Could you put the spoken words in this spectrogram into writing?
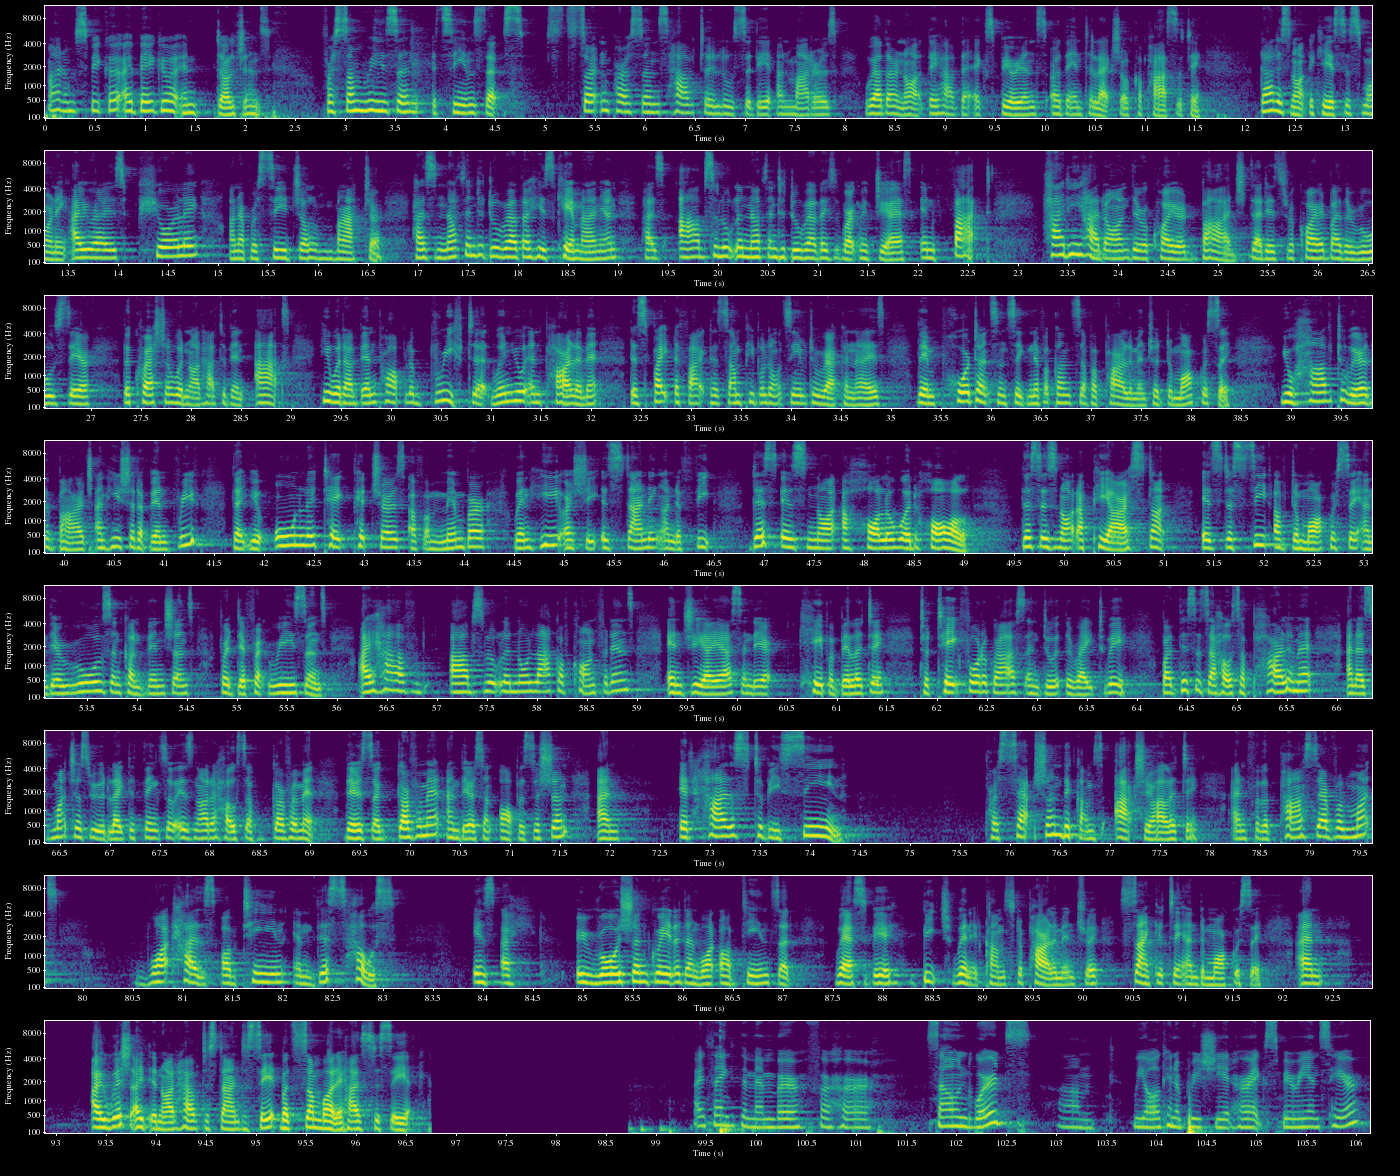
Madam Speaker, I beg your indulgence. For some reason, it seems that certain persons have to elucidate on matters whether or not they have the experience or the intellectual capacity. That is not the case this morning. I rise purely on a procedural matter. Has nothing to do whether he's Caymanian, has absolutely nothing to do whether he's working with GIS. In fact, had he had on the required badge that is required by the rules there, the question would not have to been asked. He would have been properly briefed that when you're in Parliament, despite the fact that some people don't seem to recognize the importance and significance of a parliamentary democracy, you have to wear the badge, and he should have been briefed that you only take pictures of a member when he or she is standing on the feet. This is not a Hollywood hall. This is not a PR stunt. It's the seat of democracy, and there are rules and conventions for different reasons. I have absolutely no lack of confidence in GIS and their capability to take photographs and do it the right way. But this is a House of Parliament, and as much as we would like to think so, it's not a House of Government. There's a government and there's an opposition, and it has to be seen. Perception becomes actuality. And for the past several months, what has obtained in this House is a erosion greater than what obtains at West Bay Beach when it comes to parliamentary sanctity and democracy. And I wish I did not have to stand to say it, but somebody has to say it. I thank the member for her sound words. Um, we all can appreciate her experience here.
